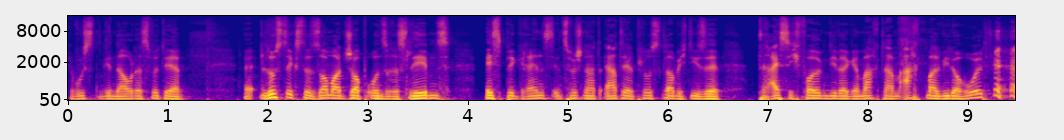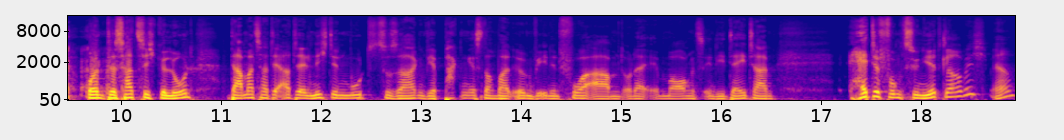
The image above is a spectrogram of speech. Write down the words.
Wir wussten genau, das wird der äh, lustigste Sommerjob unseres Lebens. Ist begrenzt. Inzwischen hat RTL Plus, glaube ich, diese 30 Folgen, die wir gemacht haben, achtmal wiederholt. Und das hat sich gelohnt. Damals hatte RTL nicht den Mut zu sagen, wir packen es nochmal irgendwie in den Vorabend oder morgens in die Daytime hätte funktioniert, glaube ich. Ja?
